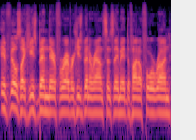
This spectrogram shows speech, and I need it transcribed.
it feels like he's been there forever. He's been around since they made the Final Four run.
